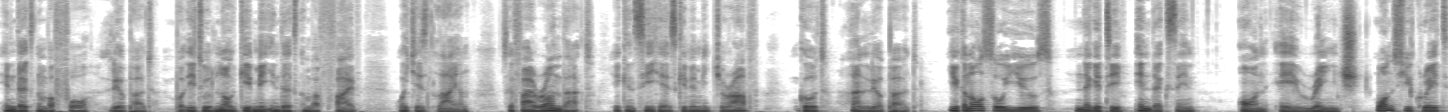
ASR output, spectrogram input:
index number 4, leopard. But it will not give me index number 5 which is lion. So if I run that you can see here it's giving me giraffe goat and leopard. You can also use negative indexing on a range once you create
